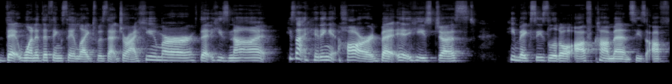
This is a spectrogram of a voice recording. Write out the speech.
that one of the things they liked was that dry humor that he's not he's not hitting it hard, but it, he's just he makes these little off comments, these off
